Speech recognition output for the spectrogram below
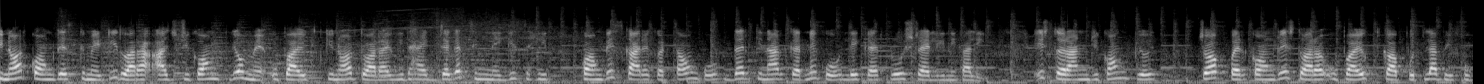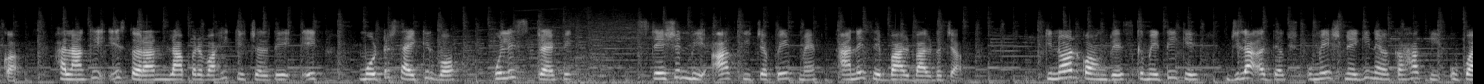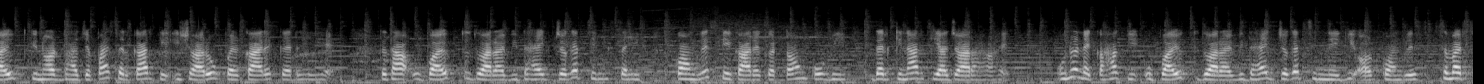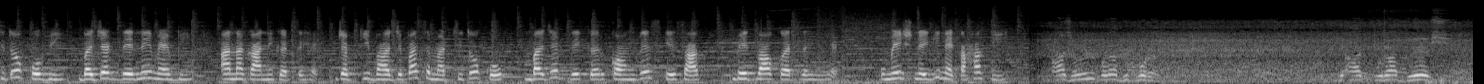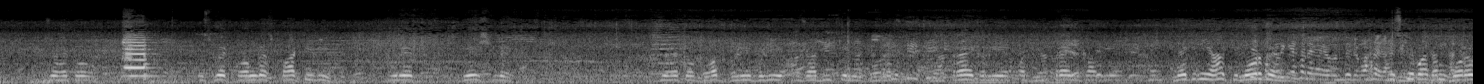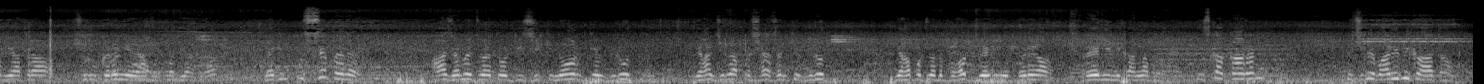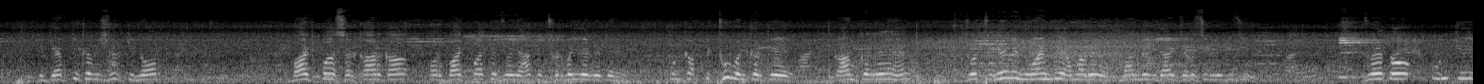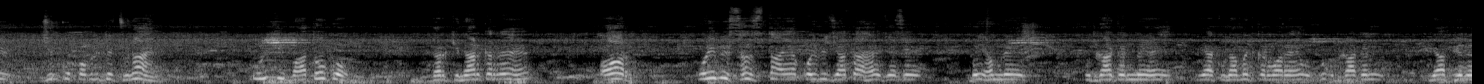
Kinnaur Congress committee द्वारा आज रिकांगपियो में उपायुक्त किन्नौर द्वारा विधायक जगत सिंह नेगी सहित कांग्रेस कार्यकर्ताओं को दरकिनार करने को लेकर रोष रैली निकाली। इस दौरान रिकांगपियो चौक पर कांग्रेस द्वारा उपायुक्त का पुतला भी फूका। हालाँकि इस दौरान लापरवाही के चलते एक मोटरसाइकिल व पुलिस ट्रैफ़िक स्टेशन भी आग की चपेट में आने से बाल बाल बचा। किन्नौर कांग्रेस कमेटी के जिला अध्यक्ष उमेश नेगी ने कहा कि उपायुक्त किन्नौर भाजपा सरकार के इशारों पर कार्य कर रही है तथा उपायुक्त द्वारा विधायक जगत सिंह सहित कांग्रेस के कार्यकर्ताओं को भी दरकिनार किया जा रहा है। उन्होंने कहा कि उपायुक्त द्वारा विधायक जगत सिंह नेगी और कांग्रेस समर्थितों को भी बजट देने में भी आनाकानी करते हैं, जबकि भाजपा समर्थितों को बजट देकर कांग्रेस के साथ भेदभाव कर रही है। उमेश नेगी ने कहा कि आज हमें भी बड़ा दुख हो रहा है कि आज पूरा देश जो है तो उसमें कांग्रेस पार्टी भी पूरे देश में जो है तो बहुत बड़ी बड़ी आज़ादी के लिए गौरव यात्राएँ कर रही है पद यात्राएँ निकाल रही है। लेकिन यहाँ किन्नौर में इसके बाद हम गौरव यात्रा शुरू करेंगे यहाँ पर पद यात्रा लेकिन उससे पहले आज हमें जो है तो डीसी किन्नौर के विरुद्ध यहाँ जिला प्रशासन के विरुद्ध यहाँ पर जो है बहुत बड़ी बड़ा रैली निकालना पड़ा। इसका कारण पिछले बारी भी कहा था कि डेप्टी कमिश्नर किन्नौर, भाजपा सरकार का और भाजपा के जो यहाँ के छुड़बैये नेता हैं, उनका पिट्ठू बन करके काम कर रहे हैं। जो चुने हुए नुमाइंदे हमारे माननीय विधायक जगत सिंह नेगी जी, जो है तो उनकी जिनको पब्लिक ने चुना है, उनकी बातों को दरकिनार कर रहे हैं और कोई भी संस्था या कोई भी जाता है, जैसे भाई हमने उद्घाटन में या टूर्नामेंट करवा रहे हैं, उसको उद्घाटन या फिर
